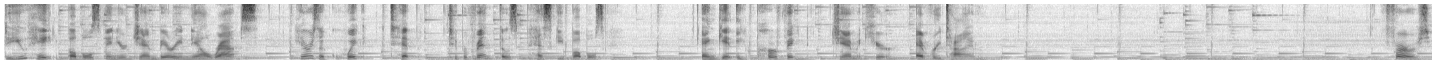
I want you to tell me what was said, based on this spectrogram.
Do you hate bubbles in your Jamberry nail wraps? Here's a quick tip to prevent those pesky bubbles and get a perfect Jamacure every time. First,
